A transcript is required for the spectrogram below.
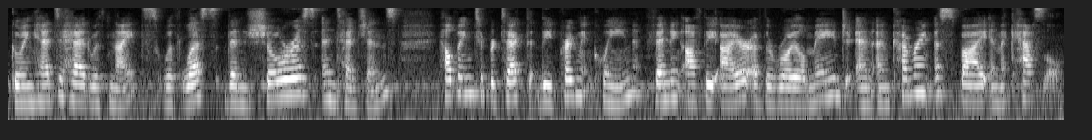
going head to head with knights with less than chivalrous intentions, helping to protect the pregnant queen, fending off the ire of the royal mage, and uncovering a spy in the castle.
